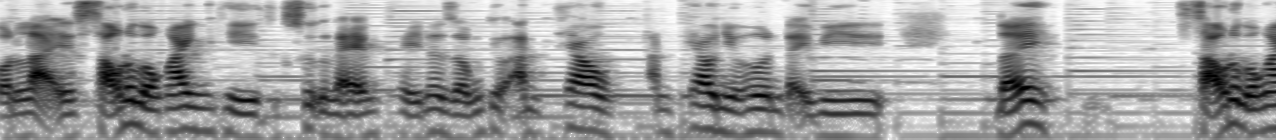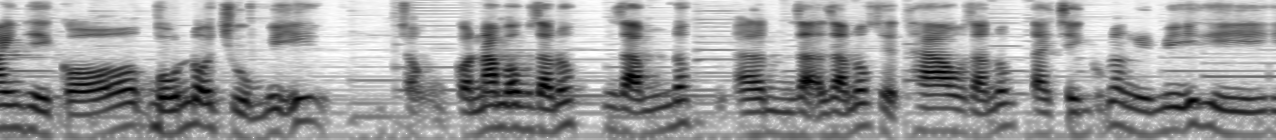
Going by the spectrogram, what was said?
Còn lại sáu đội bóng Anh thì thực sự là em thấy là giống kiểu ăn theo ăn theo nhiều hơn tại vì đấy sáu đội bóng Anh thì có bốn đội chủ Mỹ trọng còn năm ông giám đốc giám đốc uh, giám đốc thể thao giám đốc tài chính cũng là người Mỹ thì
